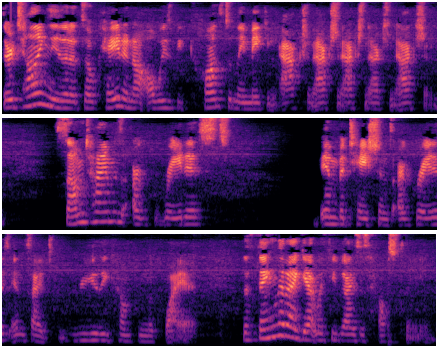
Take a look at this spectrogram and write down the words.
They're telling you that it's okay to not always be constantly making action, action, action, action, action. Sometimes our greatest invitations, our greatest insights really come from the quiet. The thing that I get with you guys is house cleaning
